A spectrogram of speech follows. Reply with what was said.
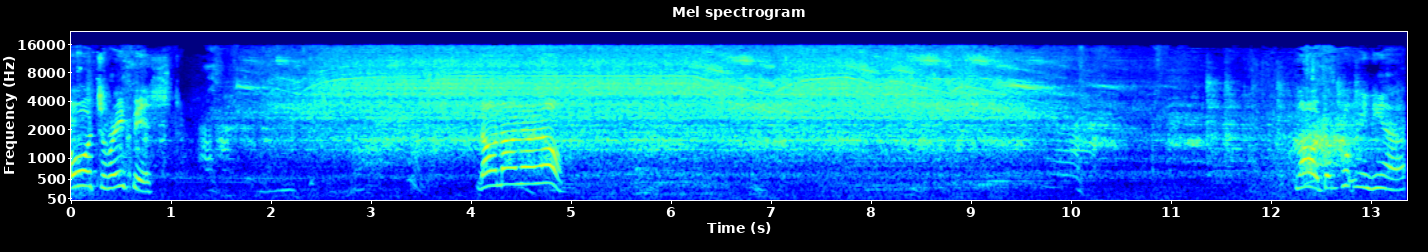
Oh, it's a rapist. No, no, no, no! No, don't put me in here.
